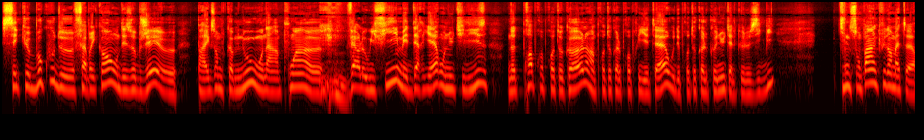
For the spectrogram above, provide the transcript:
C'est que beaucoup de fabricants ont des objets, euh, par exemple comme nous, où on a un point euh, vers le Wi-Fi, mais derrière on utilise notre propre protocole, un protocole propriétaire ou des protocoles connus tels que le Zigbee, qui ne sont pas inclus dans Matter.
